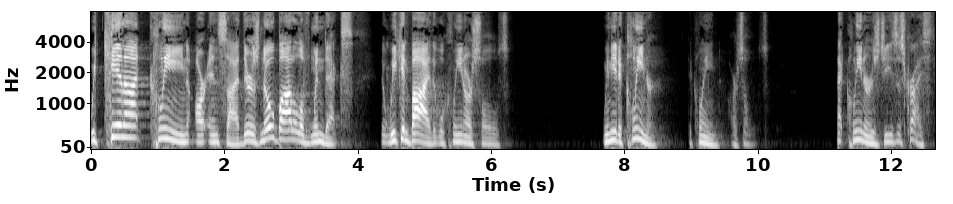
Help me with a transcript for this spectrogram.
We cannot clean our inside. There is no bottle of Windex that we can buy that will clean our souls. We need a cleaner to clean our souls. That cleaner is Jesus Christ.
